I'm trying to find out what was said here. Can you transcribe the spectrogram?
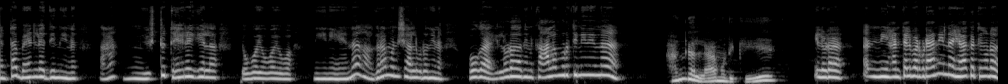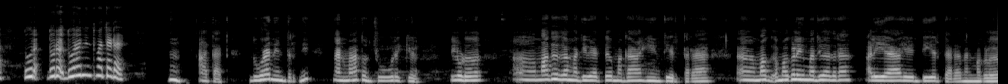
ಎಂತ ಬೇಡ್ಲದಿ ನೀನು? ಆ ಇಷ್ಟು ತೇರಾಗಿಲ್ಲ ಯವ್ವ ಯವ್ವ ಯವ್ವ ನೀನೇನ ಅಗ್ರ ಮನುಷ್ಯ ಅಲ್ಬಿಡು ನೀನು? ಹೋಗ ಇಲ್ಲೋಡ ಅದನ್ನ ಕಾಲ ಮುಡ್ತೀನಿ ನೀನು. ಹಂಗಲ್ಲ ಮುದುಕಿ. ಇಲ್ಲೋಡ ನೀ ಹಂತಲ್ ಬರ್ಬೇಡ ನೀನು ಹೇಳಕತ್ತಿ ನೋಡು. ದೂರ ದೂರ ದೂರ ನಿಂತು ಮಾತಾಡ. ಹ್ಮ್ ಆತಾತ್ ದೂರ ನಿಂತಿರ್ತೀನಿ ನನ್ನ ಮಾತು ಒಂಚೂರ ಕೇಳು. ಇಲ್ಲೋಡು ಮಗಗ ಮದುವೆ ಆಯ್ತು, ಮಗ ಹೆಂಡತಿ ಇರ್ತಾರ. ಮಗ, ಮಗಳಿಗೆ ಮದುವೆ ಆದ್ರ ಅಳಿಯ ಹೆಂಡತಿ ಇರ್ತಾರ ನನ್ನ ಮಗಳು.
